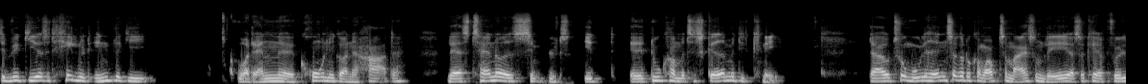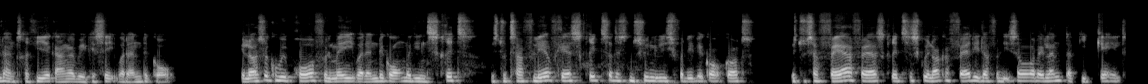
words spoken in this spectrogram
det vil give os et helt nyt indblik i, hvordan øh, kronikerne har det. Lad os tage noget simpelt. Et, øh, du er kommet til skade med dit knæ. Der er jo to muligheder. Enten så kan du komme op til mig som læge, og så kan jeg følge dig en 3-4 gange, og vi kan se, hvordan det går. Eller også så kunne vi prøve at følge med i, hvordan det går med dine skridt. Hvis du tager flere og flere skridt, så er det sandsynligvis, fordi det går godt. Hvis du tager færre og færre skridt, så skal vi nok have fat i dig, fordi så var der et eller andet, der gik galt.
